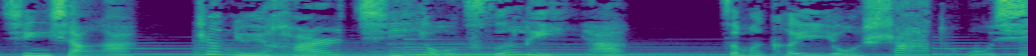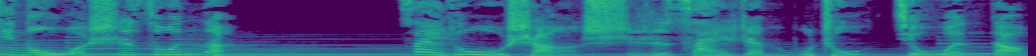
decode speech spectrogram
心想啊，这女孩岂有此理呀？怎么可以用沙土戏弄我师尊呢？在路上实在忍不住，就问道：“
